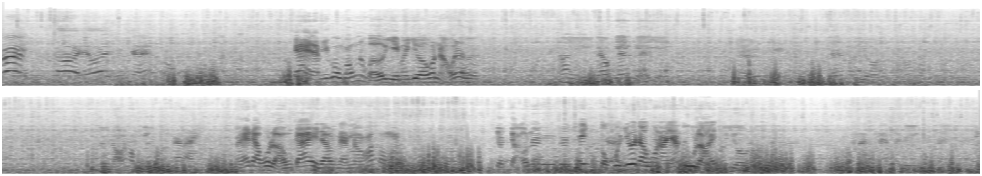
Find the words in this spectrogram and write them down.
Ê, Trời ơi, trẻ. cái này làm gì có con bóng nó bự gì mà vô có nổi đâu. Nó gì kéo ghế vậy vậy ừ. ghế mới vô người nổi không dữ cái này. Thấy đâu có lộn cái gì đâu đang nó không à. Cho chỗ nó, nó thấy cục ở dưới đâu con nào dám thu lại. Vô rồi cái này cái phải đi cái này chứ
